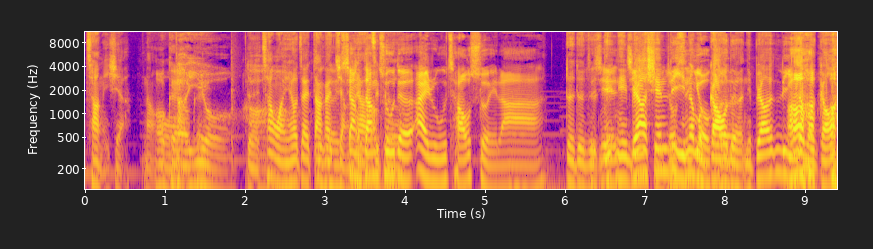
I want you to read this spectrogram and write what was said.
唱一下。然后 OK，对，唱完以后再大概讲一下、当初的爱如潮水啦，对对对，你你不要先立那么高的，你不要立那么高，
